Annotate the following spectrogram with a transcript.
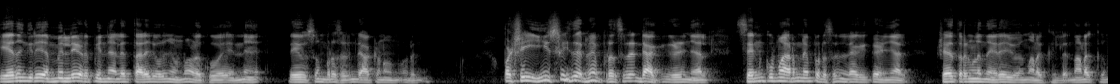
ഏതെങ്കിലും എം എൽ എയുടെ പിന്നാലെ തല ചൊറിഞ്ഞുകൊണ്ട് നടക്കുക എന്നെ ദേവസ്വം പ്രസിഡന്റ് ആക്കണമെന്ന് പറഞ്ഞു. പക്ഷേ ഈ ശ്രീധരനെ പ്രസിഡന്റ് ആക്കി കഴിഞ്ഞാൽ സെൻകുമാറിനെ പ്രസിഡന്റ് ആക്കി കഴിഞ്ഞാൽ ക്ഷേത്രങ്ങൾ നേരെ ചൊവ്വേ നടക്കില്ല നടക്കും.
